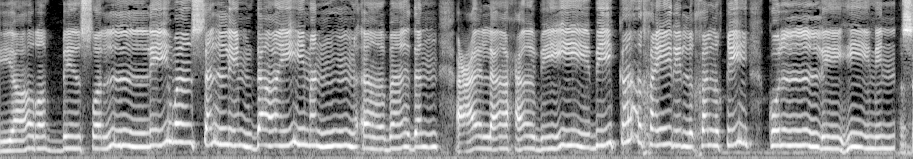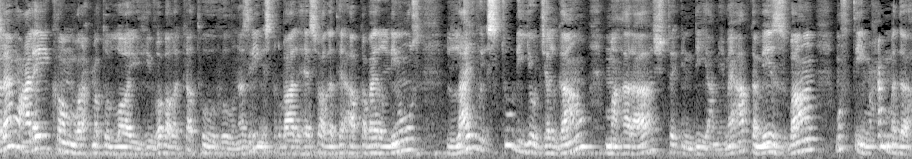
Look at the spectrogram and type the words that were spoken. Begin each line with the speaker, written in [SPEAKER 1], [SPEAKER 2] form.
[SPEAKER 1] يا رب صل وسلم دائما ابدا على حبيبك خير الخلق كلهم.
[SPEAKER 2] السلام عليكم ورحمة الله وبركاته. نظري استقبال ہے. سواگت ہے آپ کا viral news live Jalgaon Maharashtra India میں. میں آپ کا میزبان مفتی محمد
